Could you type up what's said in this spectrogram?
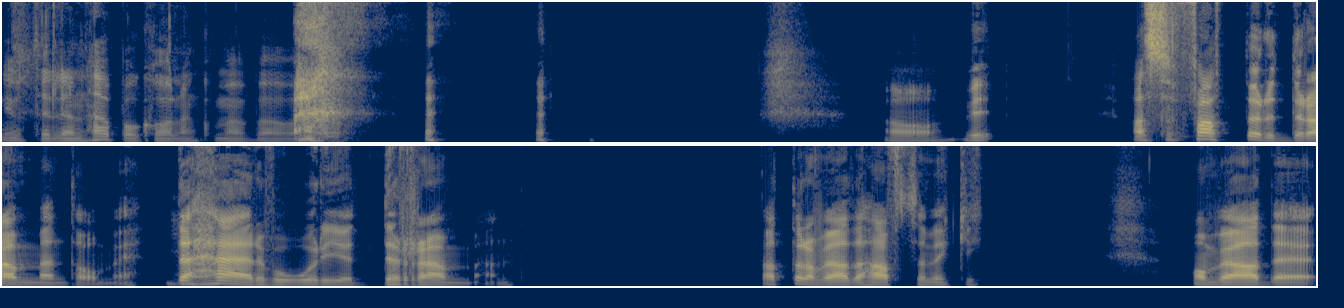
Jo, till den här pokalen kommer jag behöva. Ja, vi... Alltså fattar du drömmen Tommy? Det här vore ju drömmen. Fattar du om vi hade haft så mycket om vi hade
